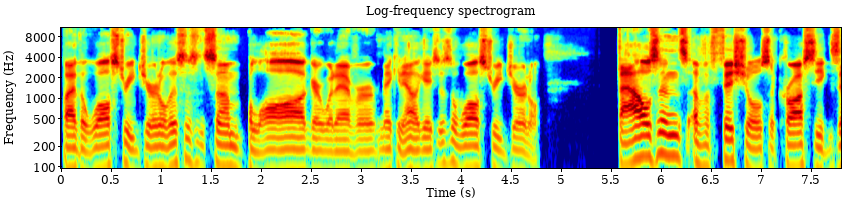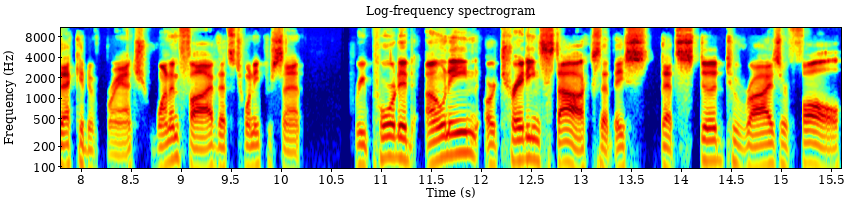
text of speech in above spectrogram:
by the Wall Street Journal. This isn't some blog or whatever making allegations. This is a Wall Street Journal. Thousands of officials across the executive branch, one in five, that's 20%, reported owning or trading stocks that they that stood to rise or fall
